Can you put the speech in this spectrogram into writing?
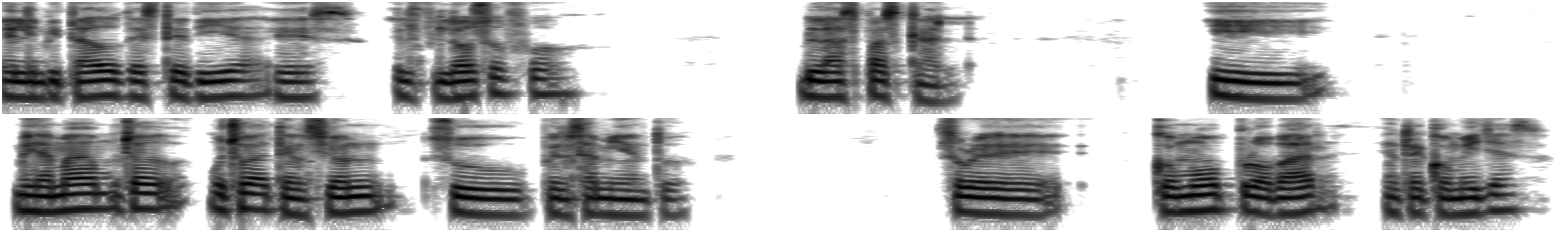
El invitado de este día es el filósofo Blas Pascal. Y me llama mucho, mucho la atención su pensamiento sobre cómo probar, entre comillas,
